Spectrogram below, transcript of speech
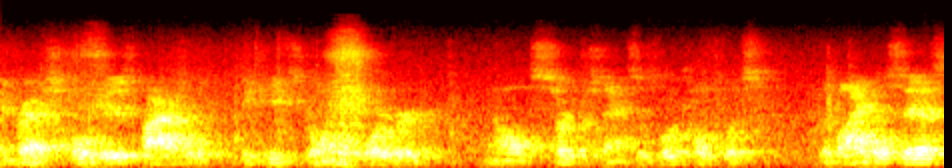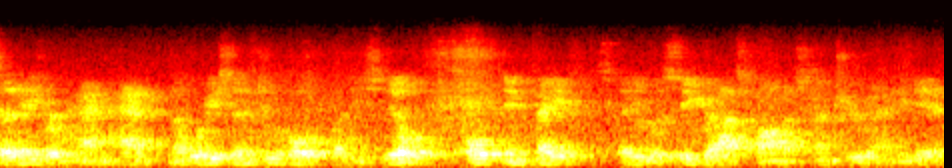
impressed. Hope is powerful. It keeps going forward and all circumstances look hopeless. The Bible says that Abraham had no reason to hope, but he still hoped in faith that he would see God's promise come true, and he did.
